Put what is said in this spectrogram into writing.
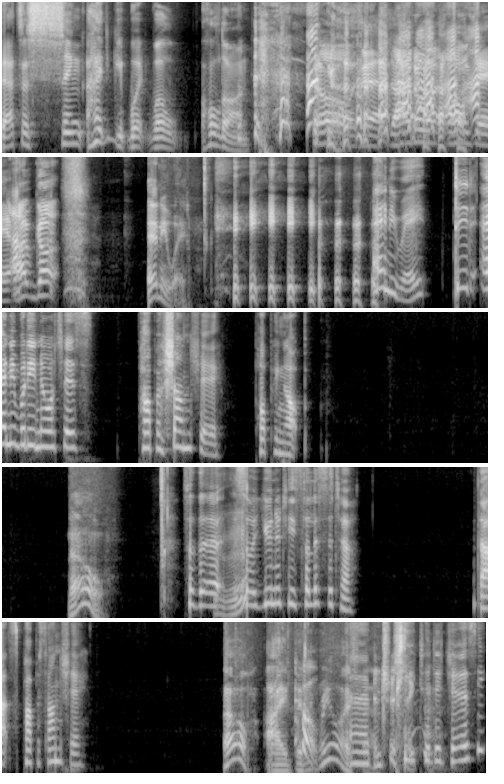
That's a sing. I, what, well, hold on. Oh, man, I don't want, okay, I've got. Anyway, anyway, did anybody notice Papa Shanche popping up? no. So the Mhm. so Unity solicitor. That's Papa Sanche. Oh, I didn't Oh, realize Uh, that. Interesting. Peter de Jersey.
